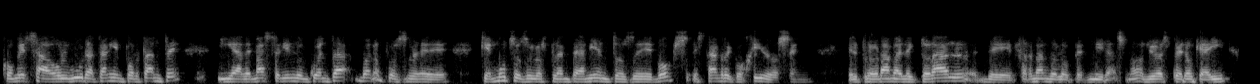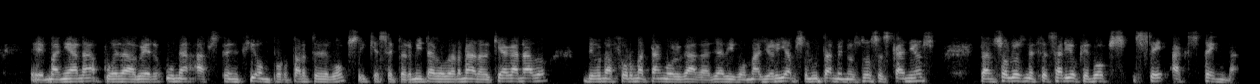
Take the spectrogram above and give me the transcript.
con esa holgura tan importante y además teniendo en cuenta, bueno, pues eh, que muchos de los planteamientos de Vox están recogidos en el programa electoral de Fernando López Miras, ¿no? Yo espero que ahí eh, mañana pueda haber una abstención por parte de Vox y que se permita gobernar al que ha ganado de una forma tan holgada. Ya digo, mayoría absoluta menos dos escaños, tan solo es necesario que Vox se abstenga.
